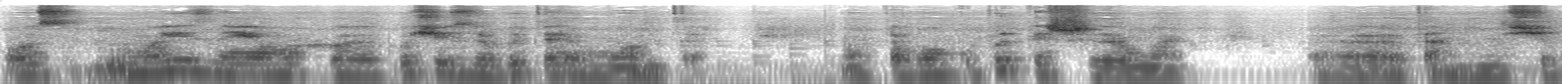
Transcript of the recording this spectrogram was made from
ось моїх знайомих е, хочуть зробити ремонти. От, або купити ширми, е, там, щоб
